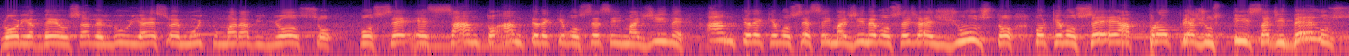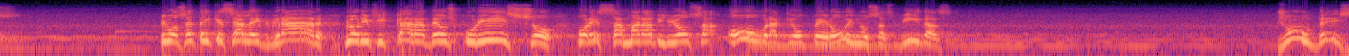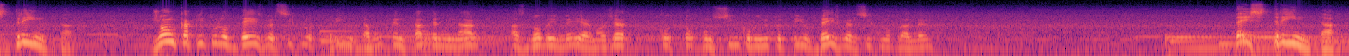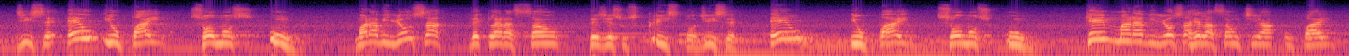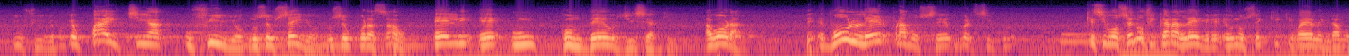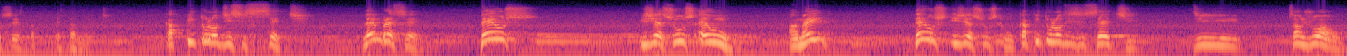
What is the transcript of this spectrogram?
Glória a Deus, aleluia. Isso é muito maravilhoso. Você é santo antes de que você se imagine. Antes de que você se imagine, você já é justo, porque você é a própria justiça de Deus. E você tem que se alegrar, glorificar a Deus por isso, por essa maravilhosa obra que operou em nossas vidas. João 10, 30. João capítulo 10, versículo 30. Vou tentar terminar às nove e meia, irmão. Já estou com cinco minutos, eu tenho dez versículos para ler. 10, 30. Diz: Eu e o Pai somos um. Maravilhosa declaração de Jesus Cristo. Diz: Eu e o Pai somos um. Que maravilhosa relação tinha o Pai e o filho, porque o pai tinha o filho no seu seio, no seu coração. Ele é um com Deus, disse aqui. Agora, vou ler para você o versículo, que se você não ficar alegre, eu não sei o que, que vai alegrar você esta, esta noite. Capítulo 17. Lembre-se, Deus e Jesus é um. Amém? Deus e Jesus é um. Capítulo 17 de São João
